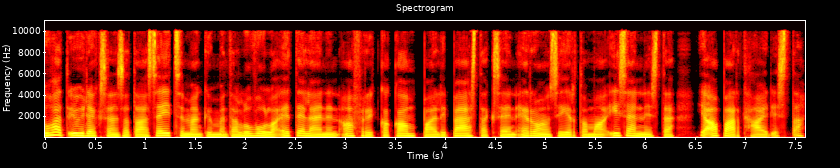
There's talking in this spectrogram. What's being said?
1970-luvulla eteläinen Afrikka kamppaili päästäkseen eroon siirtomaa isännistä ja apartheidista.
